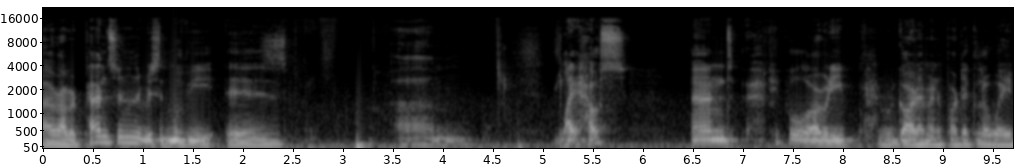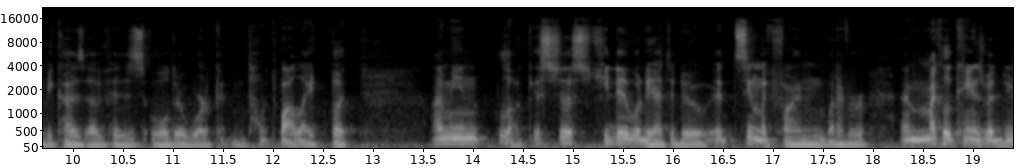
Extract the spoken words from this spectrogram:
Uh, Robert Pattinson, the recent movie is um, Lighthouse, and people already regard him in a particular way because of his older work in Twilight. But I mean, look, it's just he did what he had to do. It seemed like fine, whatever. And Michael Caine has already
